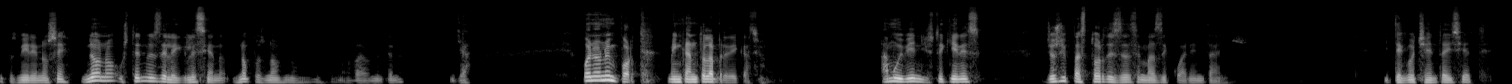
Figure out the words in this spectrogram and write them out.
Y pues mire, no sé. No, no, usted no es de la iglesia. No, no pues no, no, no, realmente no. Ya. Bueno, no importa. Me encantó la predicación. Ah, muy bien. ¿Y usted quién es? Yo soy pastor desde hace más de 40 años. Y tengo 87.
